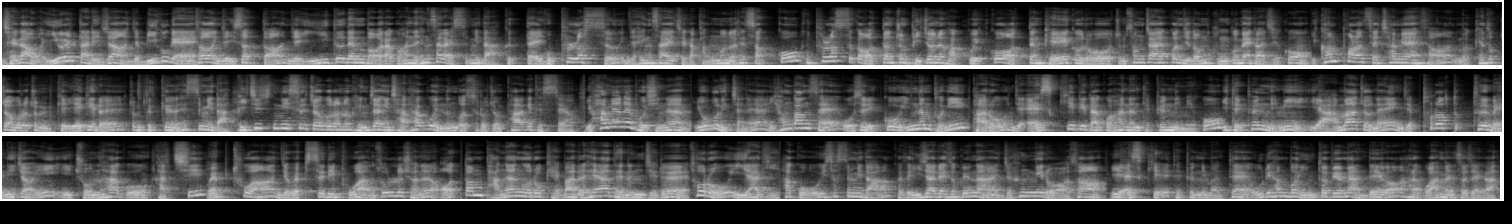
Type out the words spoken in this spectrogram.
제가 2월 달이죠. 이제 미국에서 이제 있었던 이제 ETH Denver라고 하는 행사가 있습니다. 그때 고플러스 이제 행사에 제가 방문을 했었고 고플러스가 어떤 좀 비전을 갖고 있고 어떤 계획으로 좀 성장할 건지 너무 궁금해가지고 이 컨퍼런스에 참여해서 뭐 계속적으로 좀 이렇게 얘기를 좀 듣기는 했습니다. 비즈니스적으로는 굉장히 잘 하고 있는 것으로 좀 파악이 됐어요. 이 화면에 보시는 요분 있잖아요. 형광색 옷을 입고 있는 분이 바로 이제 에스킬이라고 하는 대표님이고 이 대표님이 이 아마존의 이제 product manager인 이 존하고 같이 Web2와 이제 Web3 보안 솔루션을 어떤 방향으로 개발을 해야 되는지를 서로 이야기하고 있었습니다. 그래서 이 자리에서 꽤나 이제 흥미로워서 이 에스킬 대표님한테 우리 한번 인터뷰하면 안 돼요? 라고 하면서 제가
